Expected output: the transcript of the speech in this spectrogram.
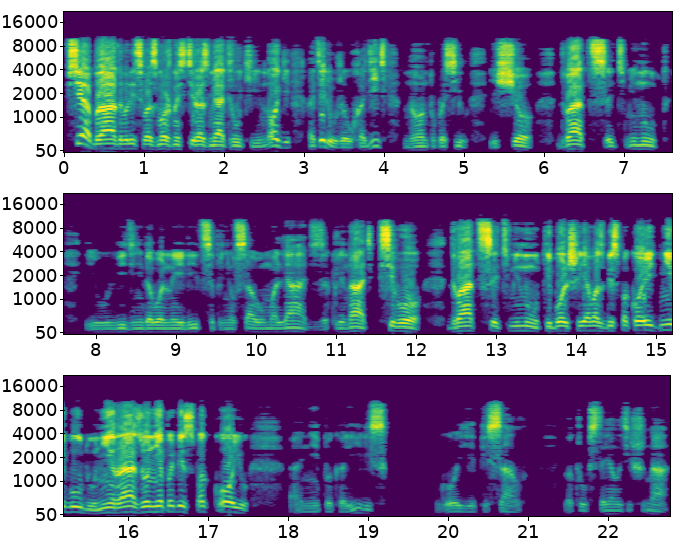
Все обрадовались возможности размять руки и ноги, хотели уже уходить, но он попросил еще двадцать минут, и, увидя недовольные лица, принялся умолять, заклинать. Всего двадцать минут, и больше я вас беспокоить не буду, ни разу не побеспокою. Они покорились. Гойя писал. Вокруг стояла тишина.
